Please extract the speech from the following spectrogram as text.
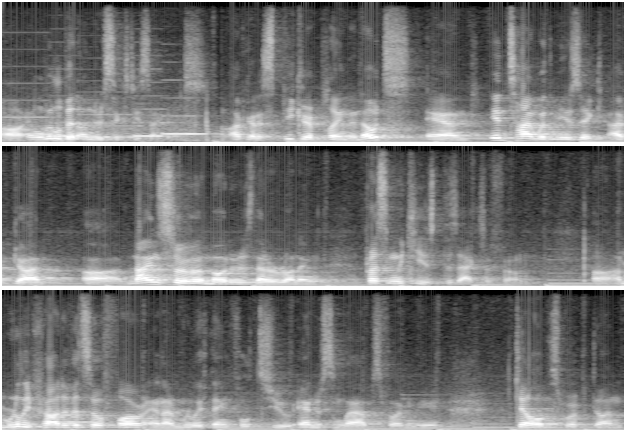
uh, in a little bit under 60 seconds. I've got a speaker playing the notes, and in time with music, I've got uh, nine servo motors that are running, pressing the keys to the saxophone. Uh, I'm really proud of it so far, and I'm really thankful to Anderson Labs for letting me get all this work done.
